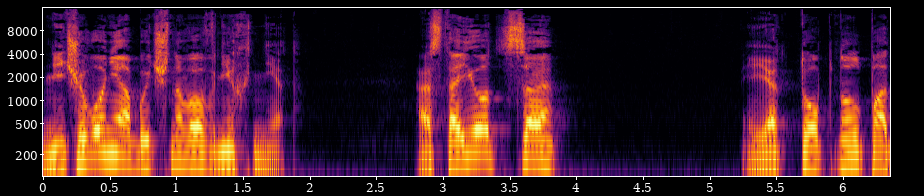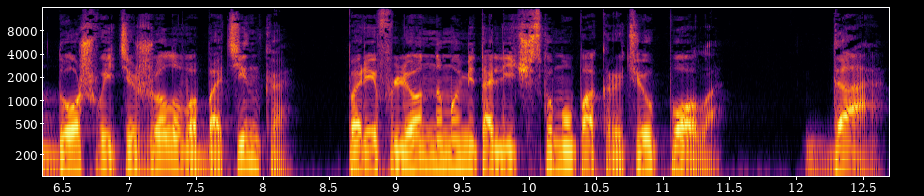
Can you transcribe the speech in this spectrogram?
ничего необычного в них нет. Остается... Я топнул подошвой тяжелого ботинка по рифленному металлическому покрытию пола. Да,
